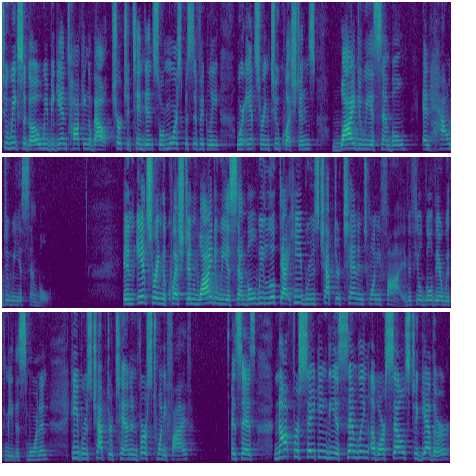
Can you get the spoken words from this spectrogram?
Two weeks ago, we began talking about church attendance, or more specifically, we're answering two questions Why do we assemble, and how do we assemble? In answering the question, why do we assemble, we looked at Hebrews chapter 10 and 25. If you'll go there with me this morning. Hebrews chapter 10 and verse 25. It says, Not forsaking the assembling of ourselves together,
